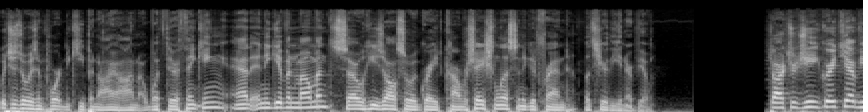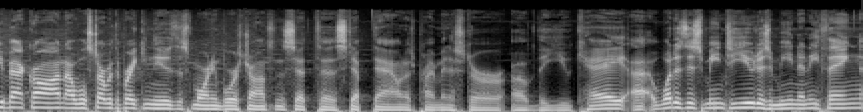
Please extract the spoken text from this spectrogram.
which is always important to keep an eye on what they're thinking at any given moment. So he's also a great conversationalist and a good friend. Let's hear the interview. Dr. G, great to have you back on. I will start with the breaking news this morning. Boris Johnson is set to step down as Prime Minister of the UK. Uh, what does this mean to you? Does it mean anything,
